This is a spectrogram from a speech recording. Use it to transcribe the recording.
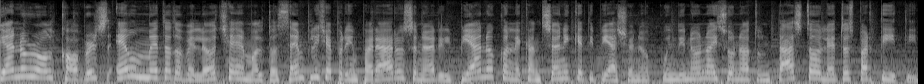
Piano Roll Covers è un metodo veloce e molto semplice per imparare a suonare il piano con le canzoni che ti piacciono, quindi non hai suonato un tasto o letto spartiti.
